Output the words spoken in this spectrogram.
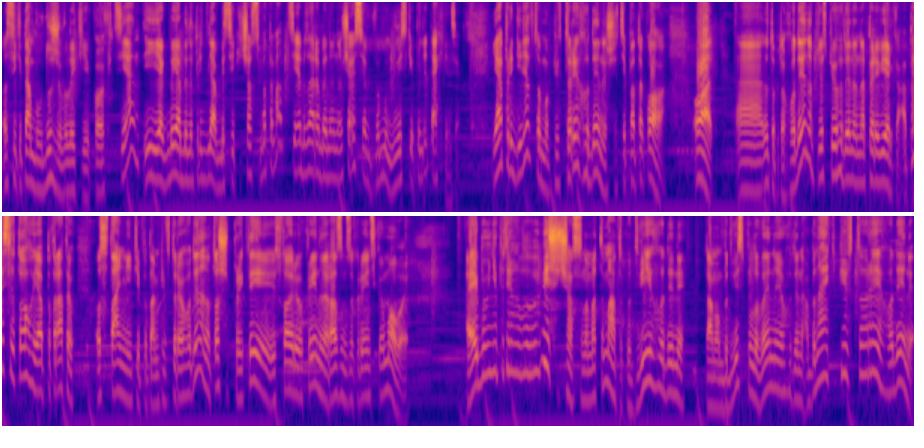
оскільки там був дуже великий коефіцієнт. І якби я би не приділяв би стільки часу математиці, я б зараз би не навчався в Львівській політехніці. Я приділив тому півтори години, щось типа такого. От. Е, ну, тобто годину плюс півгодини на перевірку. А після того я потратив останні, типу, там півтори години на те, щоб пройти історію України разом з українською мовою. А якби мені потрібно було б більше часу на математику, дві години, там або дві з половиною години, або навіть півтори години.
